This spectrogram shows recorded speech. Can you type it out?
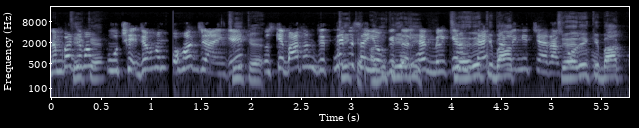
नंबर जब हम पूछे जब हम पहुँच जाएँगे उसके बाद हम जितने भी सहयोगी दल है मिलकर हम तय कर चेहरा चेहरे की बात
